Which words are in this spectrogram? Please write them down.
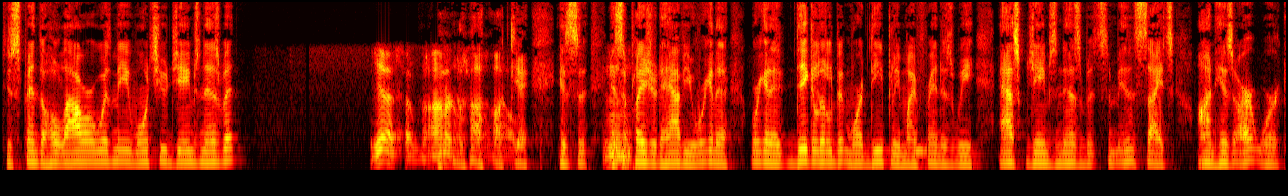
to spend the whole hour with me, won't you, James Nesbit? Yes, I'm honored. okay, it's a, it's a mm. pleasure to have you. We're gonna we're gonna dig a little bit more deeply, my friend, as we ask James Nesbit some insights on his artwork.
